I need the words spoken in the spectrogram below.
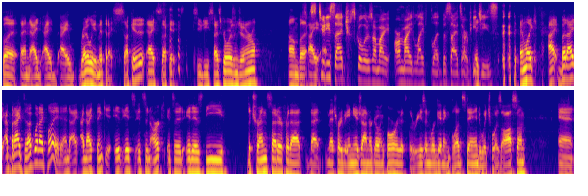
but and I I, I readily admit that I suck at it. I suck at 2D side scrollers in general. Um, but I 2D side scrollers are my are my lifeblood besides RPGs. and like I but I but I dug what I played and I and I think it, it, it's it's an arc it's a it is the the trendsetter for that that Metroidvania genre going forward. It's the reason we're getting Bloodstained, which was awesome, and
